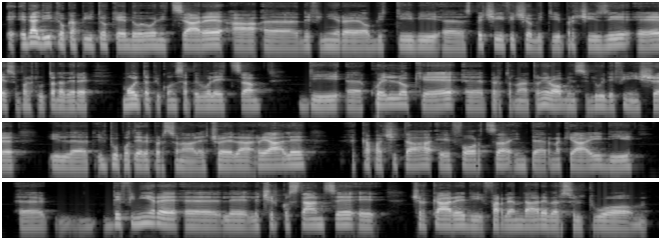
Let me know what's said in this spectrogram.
è, è, da lì che ho capito che dovevo iniziare a eh, definire obiettivi eh, specifici, obiettivi precisi e soprattutto ad avere molta più consapevolezza di eh, quello che, eh, per tornare a Tony Robbins, lui definisce il, il, tuo potere personale, cioè la reale eh, capacità e forza interna che hai di eh, definire eh, le, le, circostanze e cercare di farle andare verso il tuo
